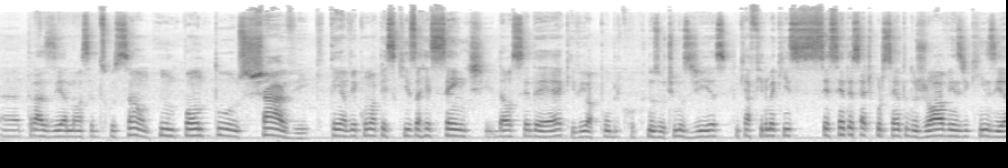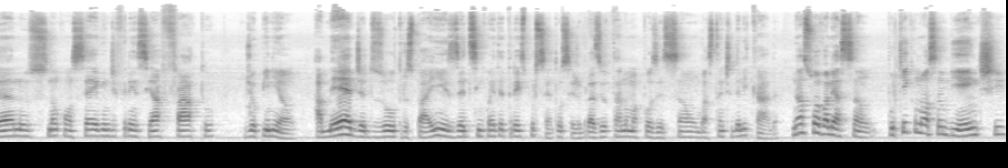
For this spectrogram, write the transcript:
uh, trazer à nossa discussão um ponto-chave que tem a ver com uma pesquisa recente da OCDE, que veio a público nos últimos dias, que afirma que 67% dos jovens de 15 anos não conseguem diferenciar fato de opinião. A média dos outros países é de 53%, ou seja, o Brasil está numa posição bastante delicada. Na sua avaliação, por que, que o nosso ambiente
